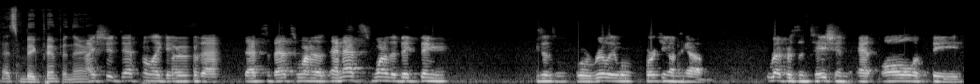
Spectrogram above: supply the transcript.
That's some big pimping there. I should definitely go to that. That's that's one of and that's one of the big things. Is we're really working on um, representation at all of the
